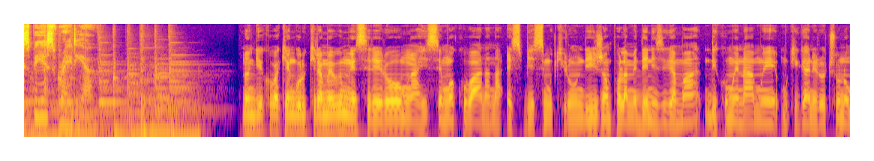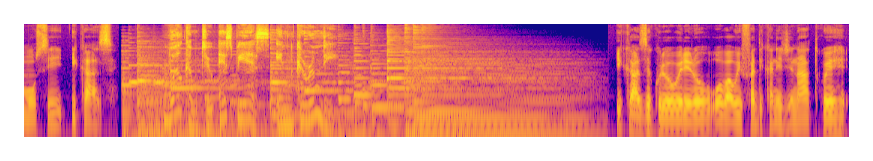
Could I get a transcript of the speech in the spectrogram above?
SBS Radio. Nongeye kubakengurukira mwebwe mwese rero mwahisemwo kubana na SBS mu Kirundi. Jean Paul Amede Nizigama ndi kumwe namwe mu kiganiro c'uno musi ikaze. Welcome to SBS in Kirundi. Ikaze kuri wowe rero woba wifadikanije natwe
